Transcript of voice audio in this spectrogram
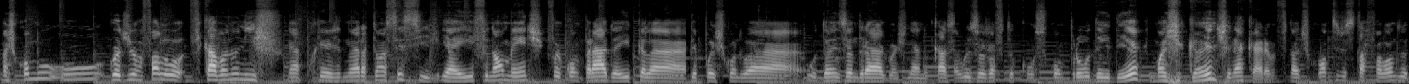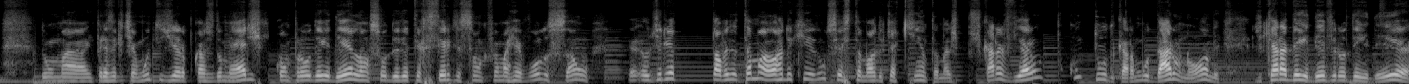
Mas como o Godinho falou, ficava no nicho, né? Porque não era tão acessível. E aí, finalmente, foi comprado aí pela. Depois, quando a, o Dungeons and Dragons, né? No caso, a Wizards of the Coast comprou o DD, uma gigante, né, cara? Afinal de contas, você tá falando de uma empresa que tinha muito dinheiro por causa do Magic, comprou o D&D, lançou o D&D terceira edição, que foi uma revolução, eu, eu diria talvez até maior do que, não sei se até maior do que a quinta, mas os caras vieram com tudo, cara, mudaram o nome, de que era D&D virou D&D,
